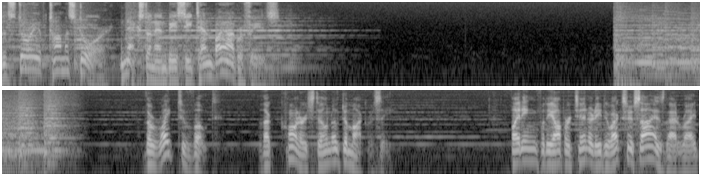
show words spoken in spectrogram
The story of Thomas Dorr, next on NBC 10 Biographies. Right to vote, the cornerstone of democracy. Fighting for the opportunity to exercise that right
